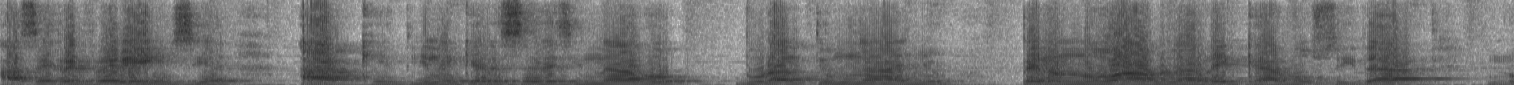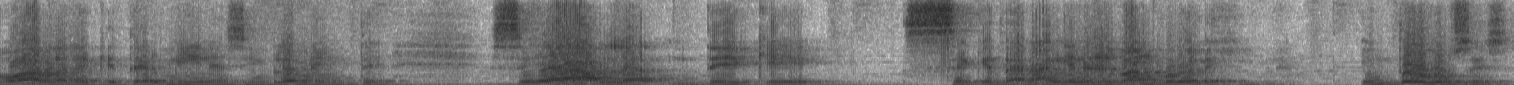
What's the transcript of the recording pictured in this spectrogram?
hace referencia a que tiene que ser designado durante un año, pero no habla de caducidad, no habla de que termine, simplemente se habla de que se quedarán en el banco de elegible. Entonces,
